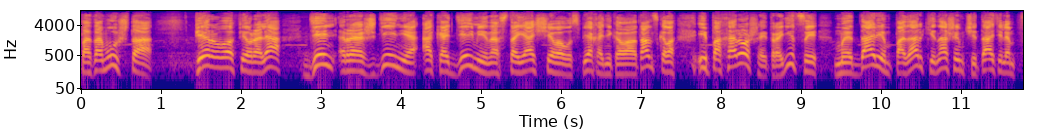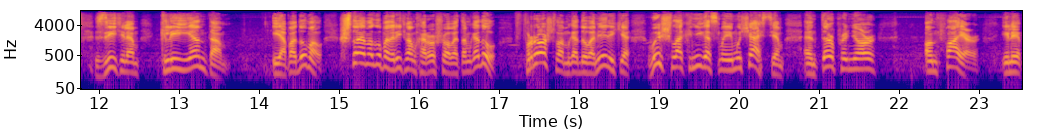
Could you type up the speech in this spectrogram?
Потому что 1 февраля день рождения Академии настоящего успеха Николая Танского. И по хорошей традиции мы дарим подарки нашим читателям, зрителям, клиентам. И я подумал, что я могу подарить вам хорошего в этом году. В прошлом году в Америке вышла книга с моим участием «Entrepreneur on Fire» или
